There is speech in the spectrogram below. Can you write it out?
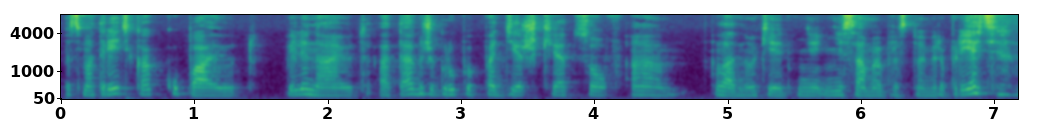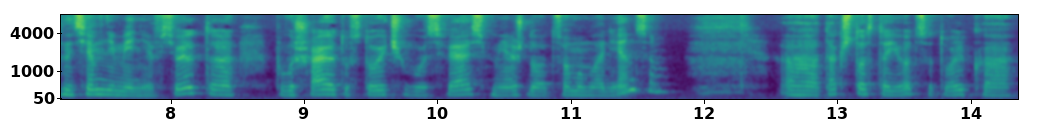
посмотреть, как купают, пеленают, а также группы поддержки отцов, а, Ладно, окей, это не, не самое простое мероприятие, но тем не менее, все это повышает устойчивую связь между отцом и младенцем, так что остается только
